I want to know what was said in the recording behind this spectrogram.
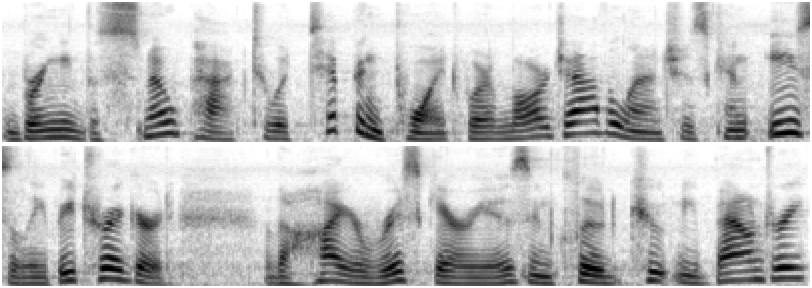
bringing the snowpack to a tipping point where large avalanches can easily be triggered. The higher risk areas include Kootenay Boundary,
